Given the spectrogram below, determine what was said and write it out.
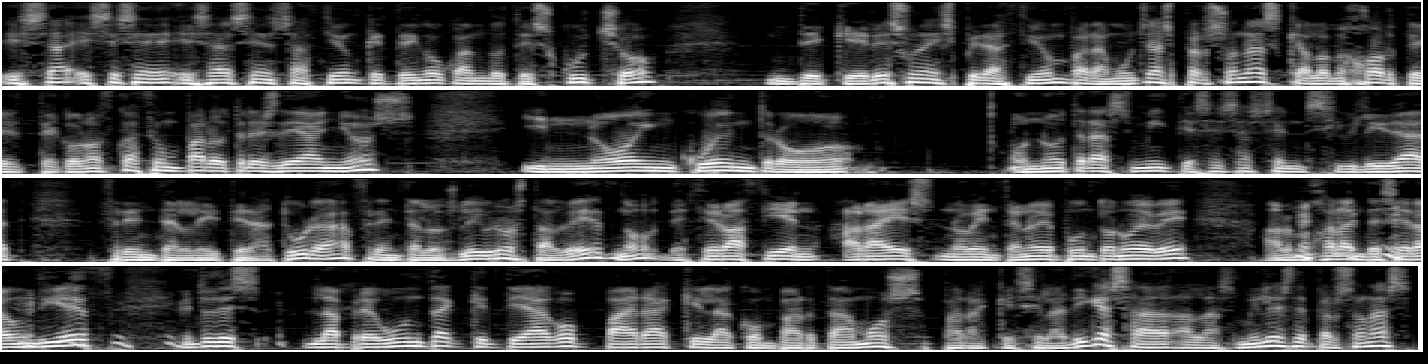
esa, ese, esa sensación que tengo cuando te escucho de que eres una inspiración para muchas personas que a lo mejor te, te conozco hace un par o tres de años y no encuentro o no transmites esa sensibilidad frente a la literatura, frente a los libros, tal vez, ¿no? De 0 a 100, ahora es 99.9, a lo mejor antes era un 10. Entonces, la pregunta que te hago para que la compartamos, para que se la digas a, las miles de personas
